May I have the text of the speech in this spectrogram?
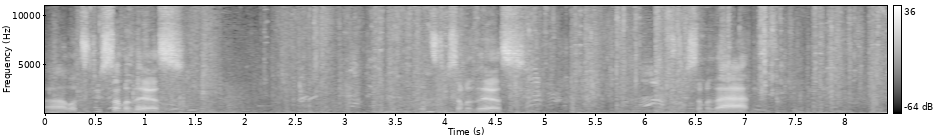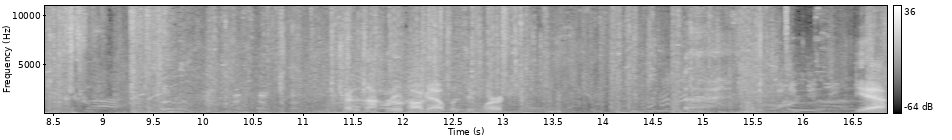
Uh, let's do some of this. Let's do some of this. Some of that. Try to knock Roadhog out, but it didn't work. yeah.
